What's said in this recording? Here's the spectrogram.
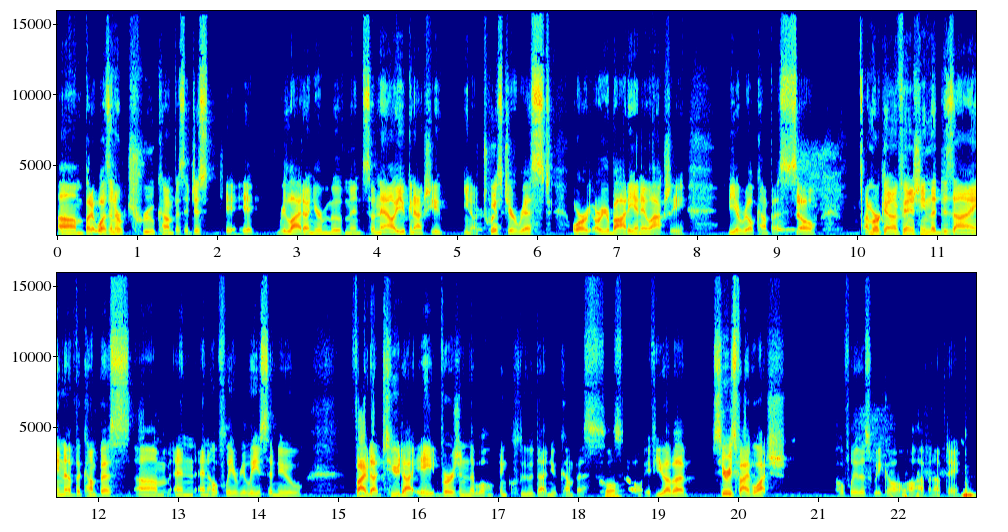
Um, but it wasn't a true compass. It just it, it relied on your movement. So now you can actually you know twist your wrist or or your body, and it'll actually be a real compass. So I'm working on finishing the design of the compass um, and and hopefully release a new 5.2.8 version that will include that new compass. Cool. So if you have a Series 5 watch, hopefully this week I'll, I'll have an update.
